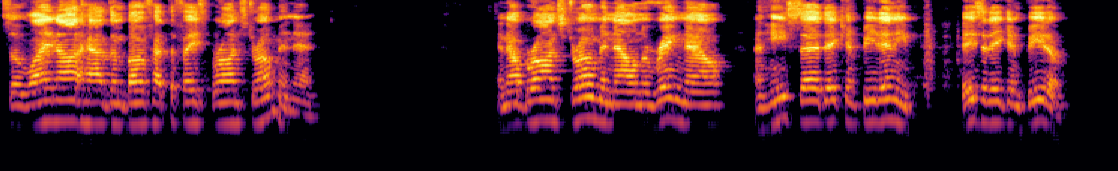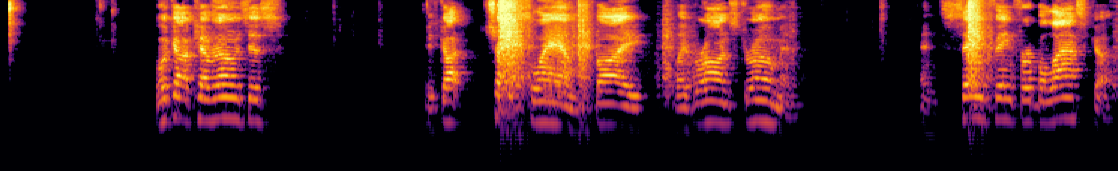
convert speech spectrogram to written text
So why not have them both have to face Braun Strowman then? And now Braun Strowman now in the ring now, and he said they can beat any. He said they can beat him. Look out, Kevin Owens just he's got chuck slammed by by Braun Strowman. And same thing for Belasca.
